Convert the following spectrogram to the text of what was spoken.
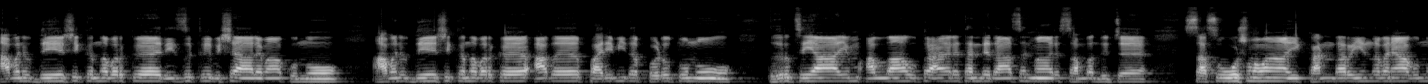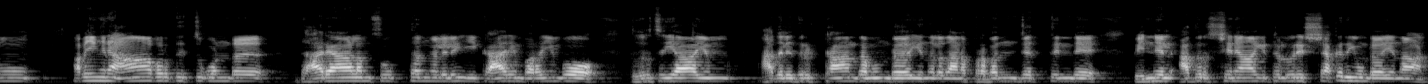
അവൻ ഉദ്ദേശിക്കുന്നവർക്ക് റിസ്ക് വിശാലമാക്കുന്നു. അവൻ ഉദ്ദേശിക്കുന്നവർക്ക് അത് പരിമിതപ്പെടുത്തുന്നു. തീർച്ചയായും അള്ളാഹു താല തന്റെ ദാസന്മാരെ സംബന്ധിച്ച് സസൂക്ഷ്മമായി കണ്ടറിയുന്നവനാകുന്നു. അപ്പൊ ഇങ്ങനെ ആവർത്തിച്ചുകൊണ്ട് ധാരാളം സൂക്തങ്ങളിൽ ഈ കാര്യം പറയുമ്പോൾ തീർച്ചയായും അതിൽ ദൃഷ്ടാന്തമുണ്ട് എന്നുള്ളതാണ്. പ്രപഞ്ചത്തിന്റെ പിന്നിൽ അദൃശ്യനായിട്ടുള്ള ഒരു ശക്തിയുണ്ട് എന്നാണ്.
